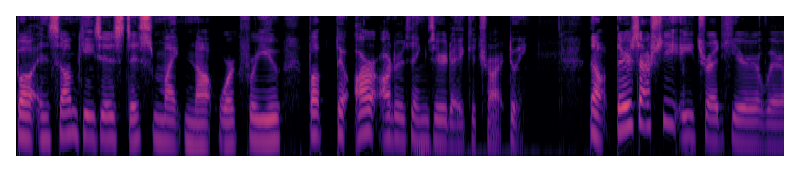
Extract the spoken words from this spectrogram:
But in some cases, this might not work for you. But there are other things here that you could try doing. Now, there's actually a thread here where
